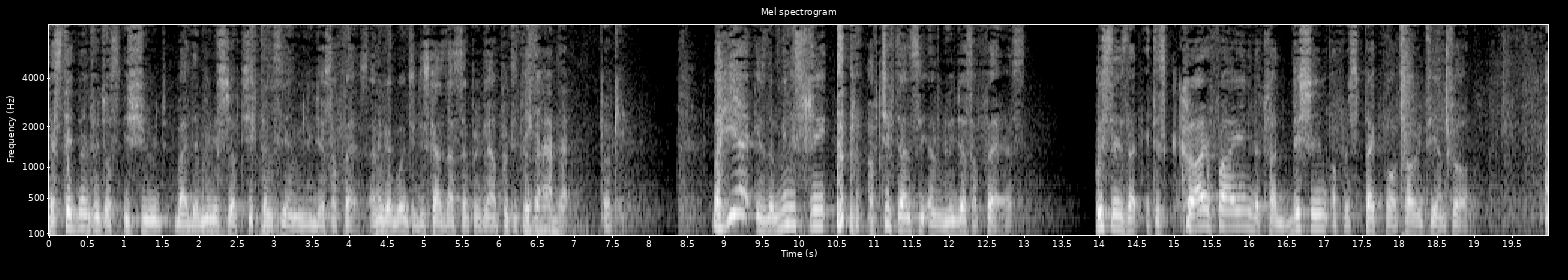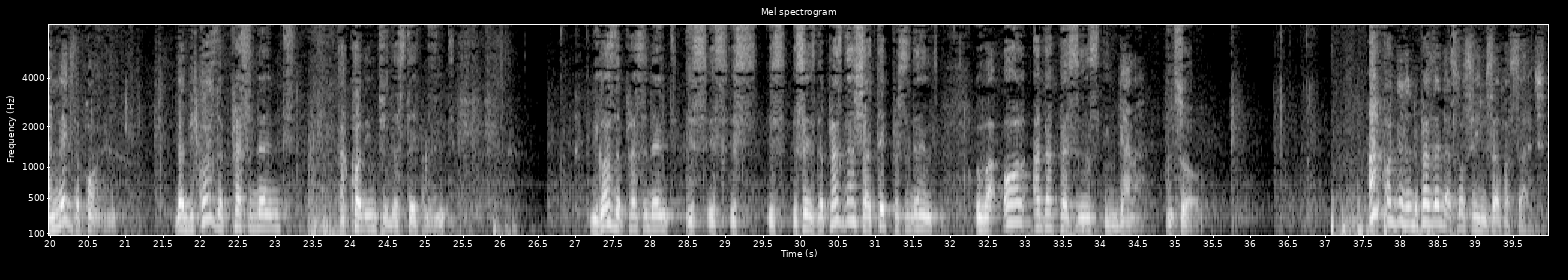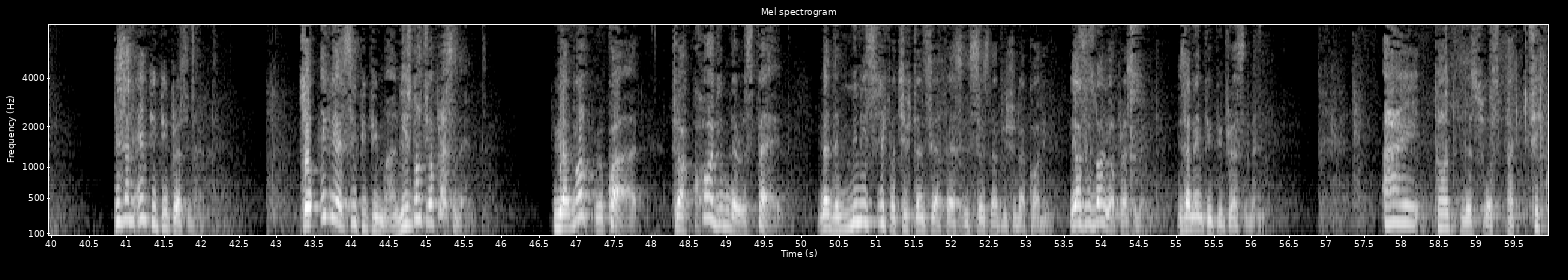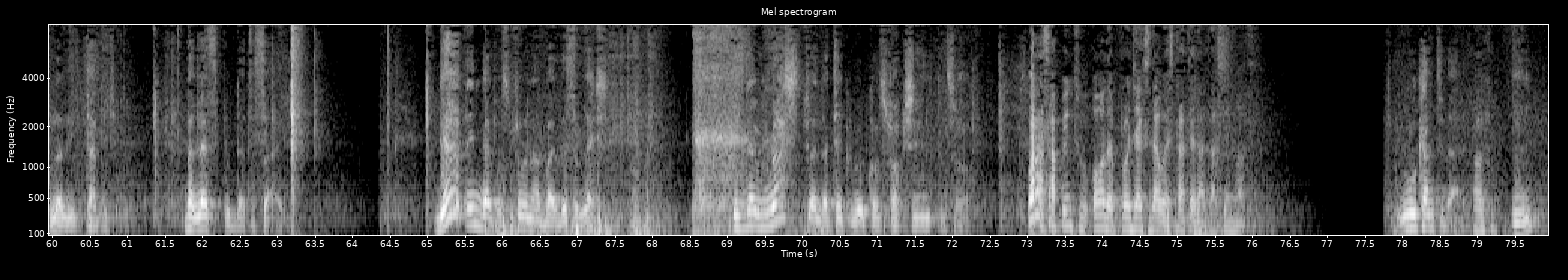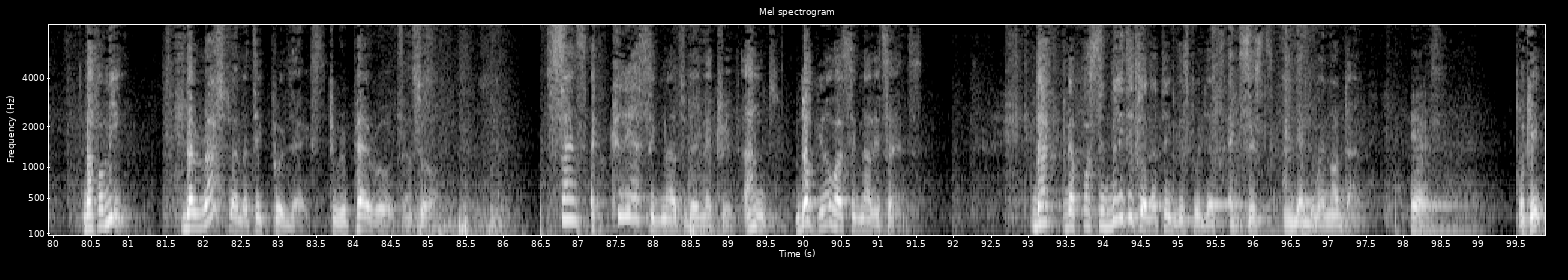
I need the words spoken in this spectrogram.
the statement which was issued by the Ministry of Chieftaincy and Religious Affairs. And if you're going to discuss that separately, I'll put it You can add that. Okay. But here is the Ministry of Chieftaincy and Religious Affairs, which says that it is clarifying the tradition of respect for authority and so on, and makes the point that because the president, according to the statement, because the president is, is, is, is, it says the president shall take precedence over all other persons in Ghana, and so. Unfortunately, the president does not see himself as such. He's an NPP president. So if you're a CPP man, he's not your president. You are not required to accord him the respect that the Ministry for Chieftaincy Affairs insists that we should accord him. Because he's not your president. He's an NPP president. I thought this was particularly damaging. But let's put that aside. The other thing that was thrown out by this election is the rush to undertake road construction and so on. What has happened to all the projects that were started at Asin North? We will come to that. Okay. But for me, the rush to undertake projects to repair roads and so on sends a clear signal to the electorate. And, Doc, you know what signal it sends? That the possibility to undertake these projects exists and yet they were not done. Yes. Okay?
